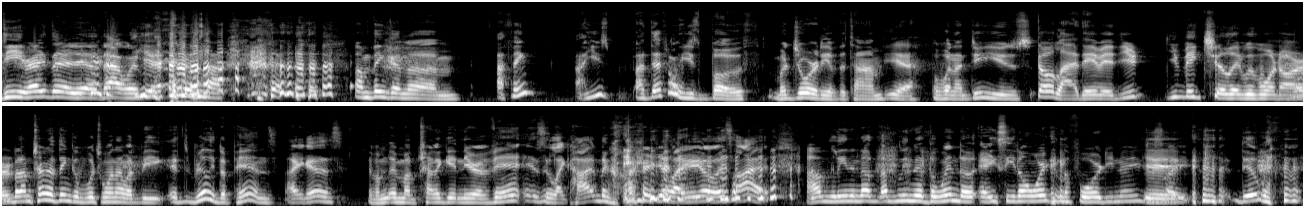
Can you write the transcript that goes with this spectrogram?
D right there. Yeah, that one. Yeah. I'm thinking. Um, I think I use. I definitely use both majority of the time. yeah. But when I do use, Don't lie, David. You you big chilling with one arm. but I'm trying to think of which one I would be. It really depends, I guess. If I'm, if I'm trying to get near a vent, is it like hot in the car? You're like, yo, it's hot. I'm leaning up. I'm leaning at the window. AC don't work in the Ford. You know, you just Yeah. like deal with. It.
